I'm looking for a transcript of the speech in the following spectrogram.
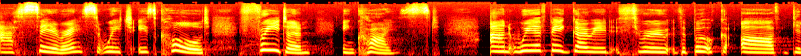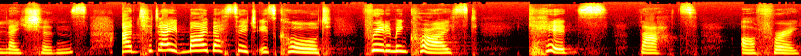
our series, which is called Freedom in Christ. And we have been going through the book of Galatians. And today, my message is called Freedom in Christ Kids That Are Free.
